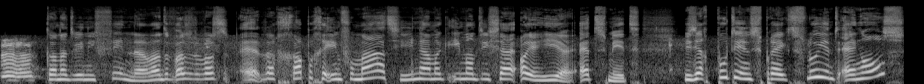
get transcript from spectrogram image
Ik kan het weer niet vinden. Want er was, er was een grappige informatie. Namelijk iemand die zei... Oh ja, hier, Ed Smit. Die zegt, Poetin spreekt vloeiend Engels...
